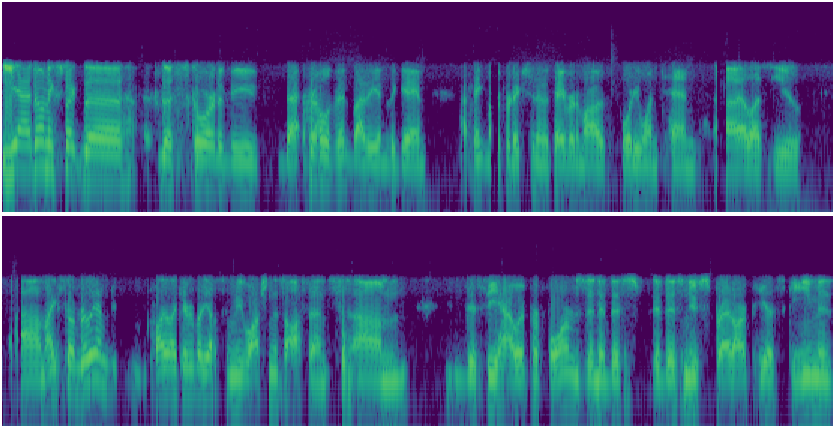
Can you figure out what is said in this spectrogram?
Yeah, I don't expect the the score to be that relevant by the end of the game. I think my prediction in the favor tomorrow is 41-10 uh, LSU. Um, I, so really, I'm probably like everybody else going to be watching this offense um, to see how it performs. And if this if this new spread RPO scheme is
